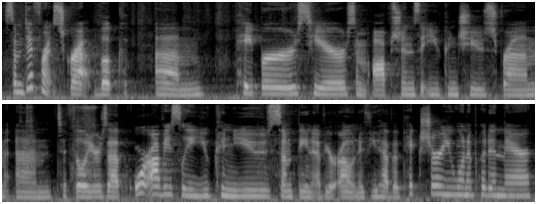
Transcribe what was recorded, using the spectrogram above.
some different scrapbook um, papers here, some options that you can choose from um, to fill yours up. Or obviously you can use something of your own. If you have a picture you wanna put in there,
